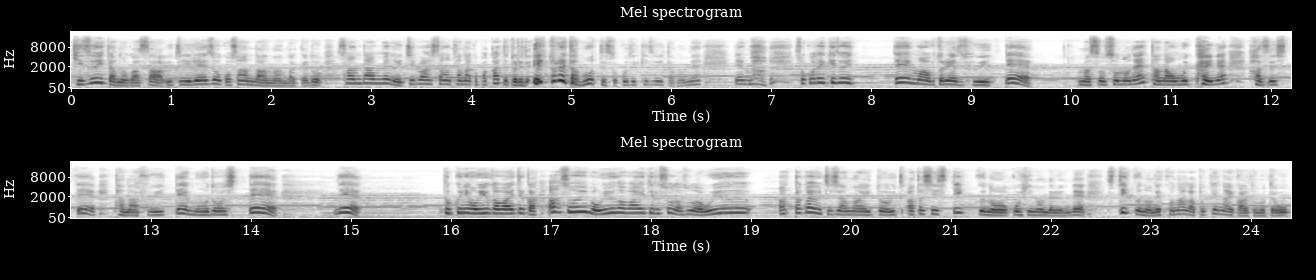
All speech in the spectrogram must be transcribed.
気づいたのがさ、うち冷蔵庫3段なんだけど、3段目の一番下の棚がパカって取れて、え、取れたの？ってそこで気づいたのね。で、まあ、そこで気づいて、まあ、とりあえず拭いて、まあ、そのね、棚をもう一回ね、外して、棚拭いて、戻して、で、特にお湯が沸いてるから、あ、そういえばお湯が沸いてる、そうだそうだ、お湯、あったかいうちじゃないと、うち、私スティックのコーヒー飲んでるんで、スティックのね、粉が溶けないからと思ってお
